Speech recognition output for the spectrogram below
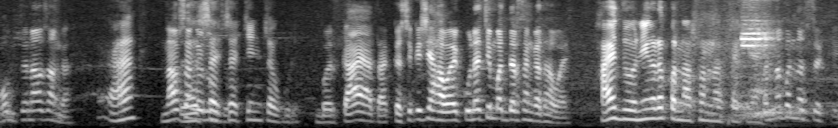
तुमचं नाव सांगा? नाव सांगा. सचिन चौगुले बरं काय आता? कशी कशी हवाय कुणाची मतदारसंघात हवाय हाय दोन्हीकडे पन्नास पन्नास टक्के. पन्नास पन्नास टक्के.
